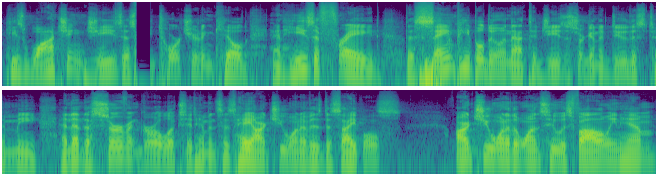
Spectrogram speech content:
He's watching Jesus tortured and killed, and he's afraid the same people doing that to Jesus are going to do this to me. And then the servant girl looks at him and says, Hey, aren't you one of his disciples? Aren't you one of the ones who was following him?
